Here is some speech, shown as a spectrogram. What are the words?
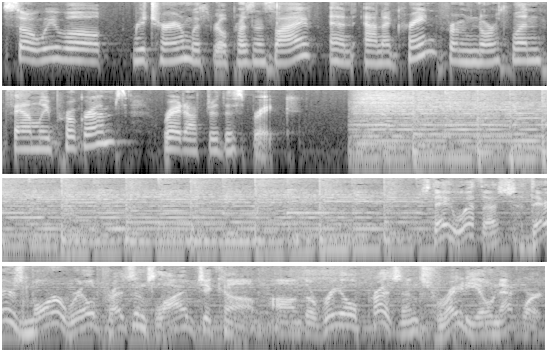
So we will return with Real Presence Live and Anna Crane from Northland Family Programs right after this break. Stay with us. There's more Real Presence Live to come on the Real Presence Radio Network.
